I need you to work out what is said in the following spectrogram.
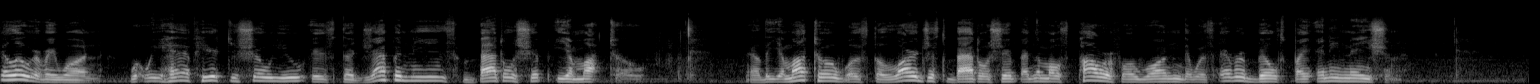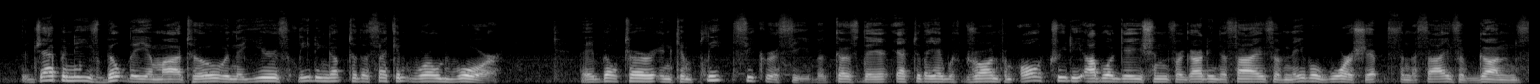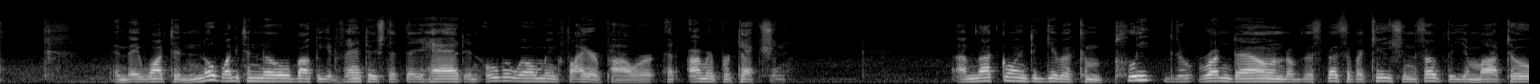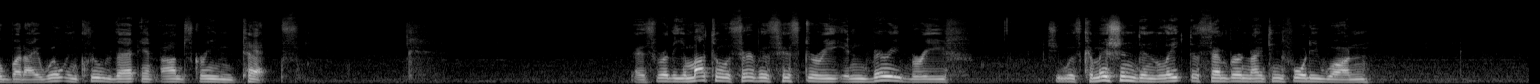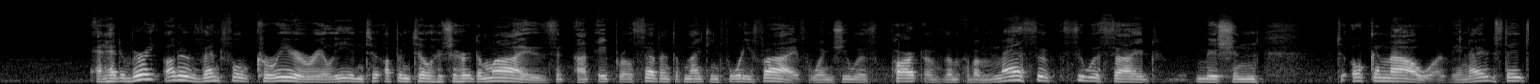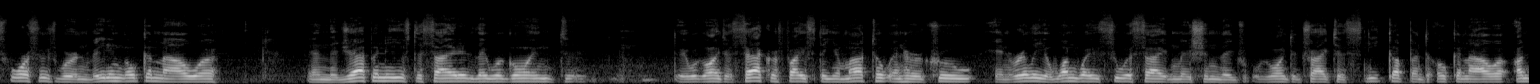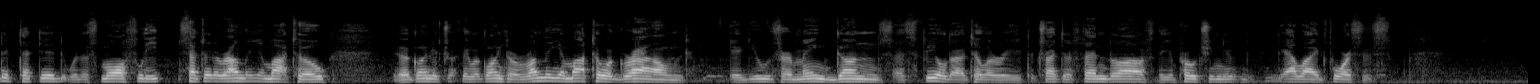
Hello everyone. What we have here to show you is the Japanese battleship Yamato. Now the Yamato was the largest battleship and the most powerful one that was ever built by any nation. The Japanese built the Yamato in the years leading up to the Second World War. They built her in complete secrecy because they, after they had withdrawn from all treaty obligations regarding the size of naval warships and the size of guns, and they wanted nobody to know about the advantage that they had in overwhelming firepower and armor protection. I'm not going to give a complete rundown of the specifications of the Yamato, but I will include that in on-screen text. As for the Yamato service history, in very brief, she was commissioned in late December 1941 and had a very uneventful career, really, until, up until her, her demise on April 7th of 1945, when she was part of, the, of a massive suicide mission to Okinawa. The United States forces were invading Okinawa and the Japanese decided they were going to they were going to sacrifice the Yamato and her crew in really a one-way suicide mission. They were going to try to sneak up into Okinawa undetected with a small fleet centered around the Yamato. They were going to try, they were going to run the Yamato aground and use her main guns as field artillery to try to fend off the approaching Allied forces.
